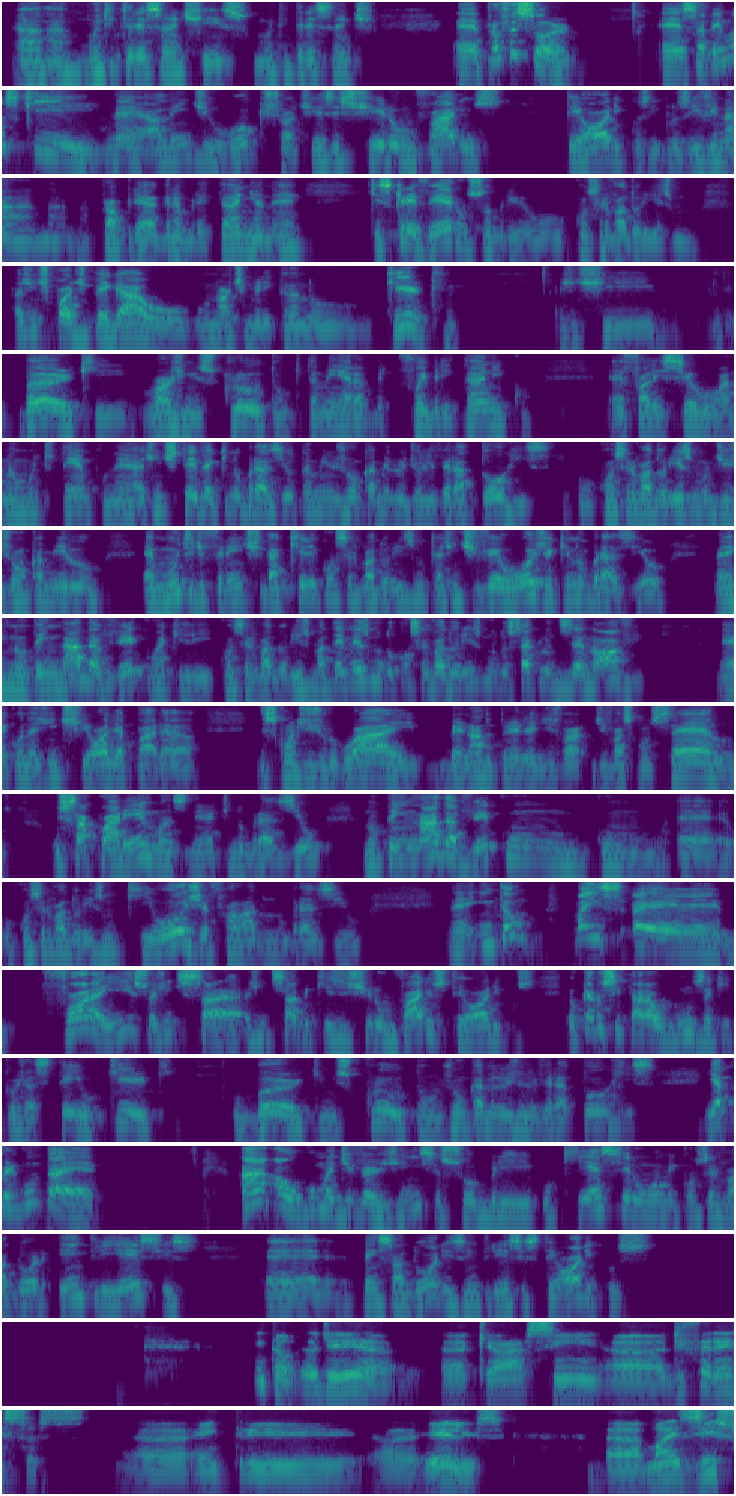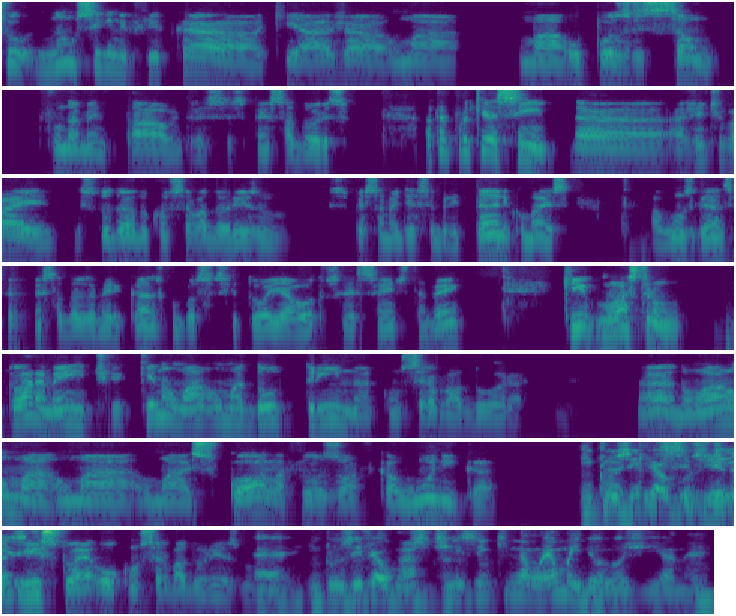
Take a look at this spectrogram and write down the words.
Muito interessante isso, muito interessante. É, professor, é, sabemos que, né, além de Oakeshott, existiram vários teóricos, inclusive na, na, na própria Grã-Bretanha, né, que escreveram sobre o conservadorismo. A gente pode pegar o, o norte-americano Kirk, a gente Burke, Roger Scruton, que também era, foi britânico, é, faleceu há não muito tempo, né? A gente teve aqui no Brasil também o João Camilo de Oliveira Torres. O conservadorismo de João Camilo é muito diferente daquele conservadorismo que a gente vê hoje aqui no Brasil, né? Não tem nada a ver com aquele conservadorismo, até mesmo do conservadorismo do século XIX, né? Quando a gente olha para Visconde de Uruguai, Bernardo Pereira de Vasconcelos, os saquaremas, né, aqui no Brasil, não tem nada a ver com, com é, o conservadorismo que hoje é falado no Brasil. Né? Então, mas é, fora isso, a gente, a gente sabe que existiram vários teóricos. Eu quero citar alguns aqui que eu já citei: o Kirk, o Burke, o Scruton, João Camilo de Oliveira Torres. E a pergunta é: há alguma divergência sobre o que é ser um homem conservador entre esses é, pensadores, entre esses teóricos? Então, eu diria é, que há, sim, uh, diferenças uh, entre uh, eles mas isso não significa que haja uma, uma oposição fundamental entre esses pensadores. Até porque, assim, uh, a gente vai estudando o conservadorismo, especialmente esse britânico, mas alguns grandes pensadores americanos, como você citou, e há outros recentes também, que mostram claramente que não há uma doutrina conservadora, né? não há uma, uma, uma escola filosófica única Inclusive, alguns dizem. Isto é o conservadorismo. É, inclusive, alguns dizem que não é uma ideologia, né?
